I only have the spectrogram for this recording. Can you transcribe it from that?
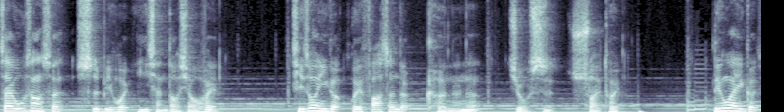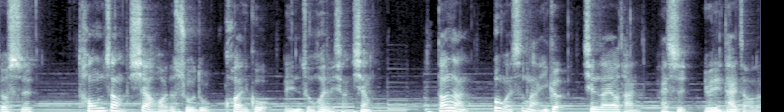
债务上升势必会影响到消费，其中一个会发生的可能呢，就是衰退；另外一个就是通胀下滑的速度快过联总会的想象。当然，不管是哪一个，现在要谈还是有点太早了，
